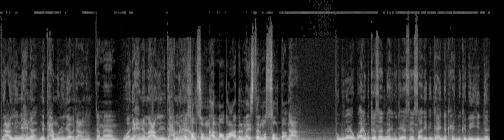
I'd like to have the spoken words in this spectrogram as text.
فعاوزين نحن نتحمل الإجابة عنهم تمام. ونحن ما عاوزين نتحمل هذا يخلصوا من هالموضوع قبل ما يستلموا السلطة. نعم. فقلنا له أنا قلت أستاذ مهدي قلت له يا أستاذ صادق أنت عندك حزب كبير جدا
